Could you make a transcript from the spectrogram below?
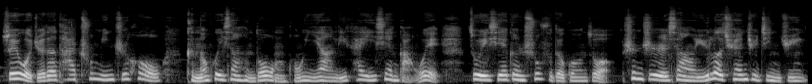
所以我觉得她出名之后可能会像很多网红一样离开一线岗位，做一些更舒服的工作，甚至向娱乐圈去进军。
